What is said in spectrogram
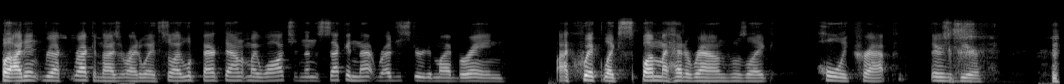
But I didn't rec- recognize it right away. So I look back down at my watch, and then the second that registered in my brain, I quick like spun my head around and was like, "Holy crap! There's a deer."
